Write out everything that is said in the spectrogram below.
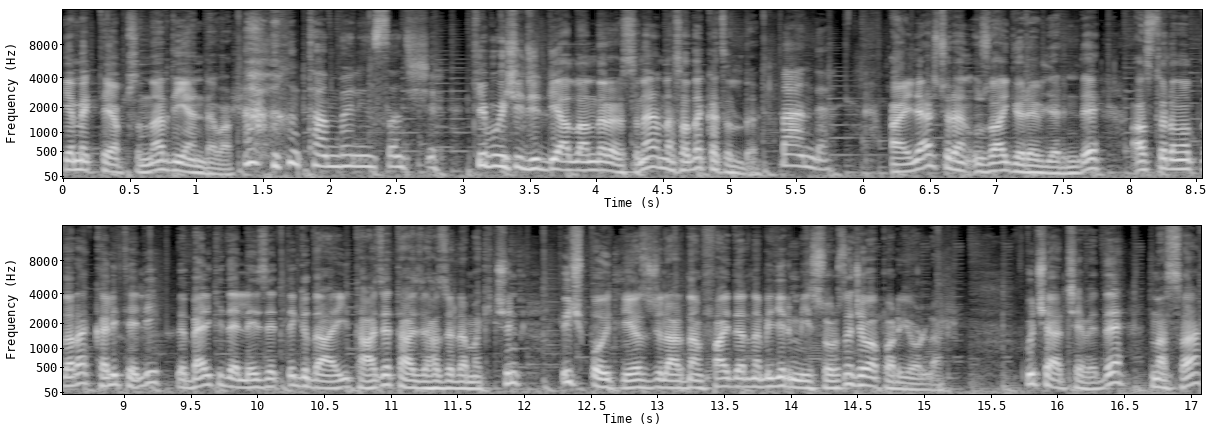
yemekte yapsınlar diyen de var. Tembel insan işi. ki bu işi ciddiye alanlar arasına NASA'da katıldı. Ben de. Aylar süren uzay görevlerinde astronotlara kaliteli ve belki de lezzetli gıdayı taze taze hazırlamak için 3 boyutlu yazıcılardan faydalanabilir miyiz sorusuna cevap arıyorlar. Bu çerçevede NASA,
